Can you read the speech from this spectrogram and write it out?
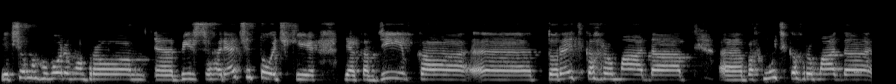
Якщо ми говоримо про е, більш гарячі точки, як Авдіївка, е, Торецька громада, е, Бахмутська громада,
